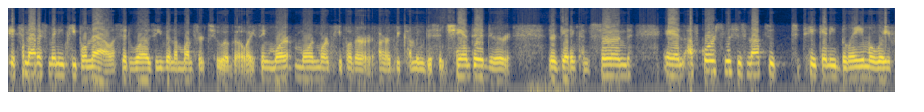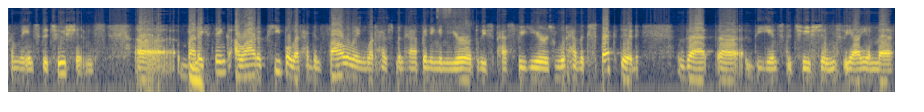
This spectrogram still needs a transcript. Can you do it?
it's not as many people now as it was even a month or two ago. I think more more and more people are are becoming disenchanted. They're they're getting concerned, and of course, this is not to to take any blame away from the institutions. Uh, but I think a lot of people that have been following what has been happening in Europe these past few years would have expected that uh, the institutions, the IMF,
